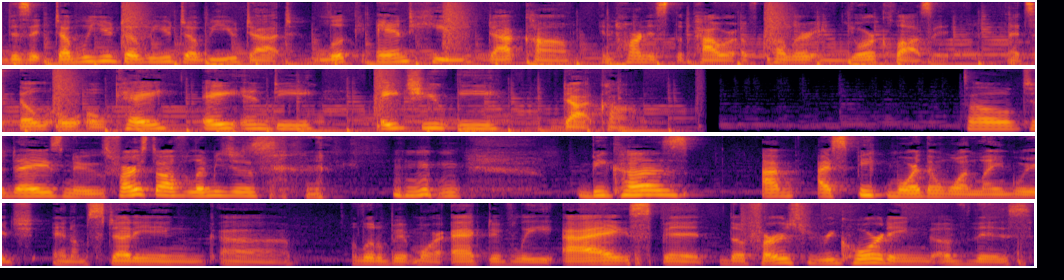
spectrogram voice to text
Visit www.lookandhue.com and harness the power of color in your closet. That's L O O K A N D H U E.com. So, today's news. First off, let me just, because I'm, I speak more than one language and I'm studying uh, a little bit more actively, I spent the first recording of this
